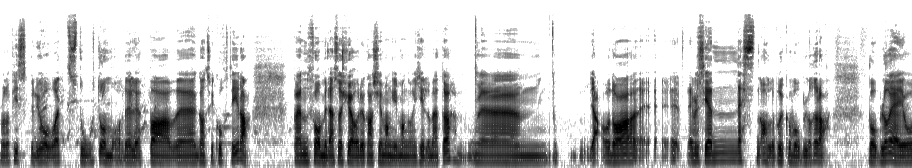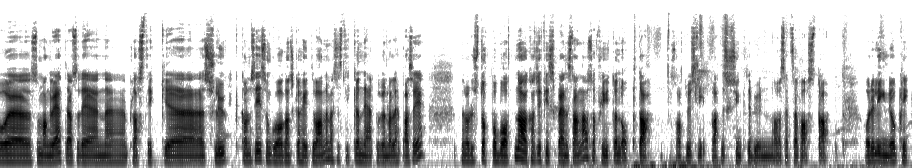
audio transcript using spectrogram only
Og da fisker du jo over et stort område i løpet av ganske kort tid. da. På en formiddag så kjører du kanskje mange mange kilometer. Eh, ja, og da eh, Jeg vil si at nesten alle bruker wobblere, da. Wobbler er jo, eh, som mange vet, altså det er en eh, plastikksluk kan du si, som går ganske høyt i vannet, men som stikker ned pga. leppa si. Men når du stopper båten og har kanskje fisk på enestanga, så flyter den opp, da. Sånn at du slipper at det skal synke til bunnen og sette seg fast. da. Og det ligner jo prikk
